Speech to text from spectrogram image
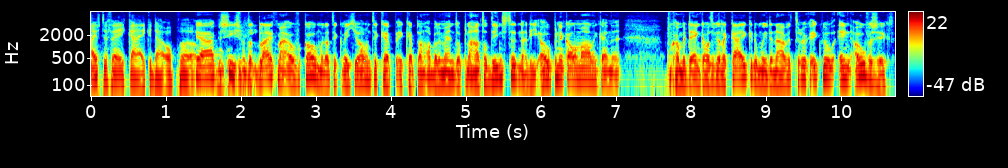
live tv kijken daarop. eh, Ja, precies. TV. Want dat blijft mij overkomen. Dat ik, weet je wel, want ik heb, ik heb dan abonnement op een aantal diensten. Nou, die open ik allemaal. En kan, eh, kan bedenken wat wil ik kijken. Dan moet je daarna weer terug. Ik wil één overzicht.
